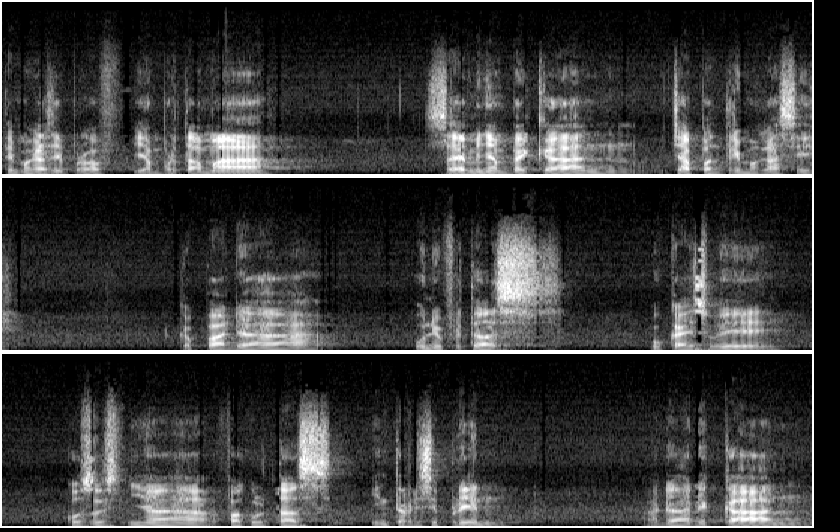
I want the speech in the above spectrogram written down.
Terima kasih Prof. Yang pertama, saya menyampaikan ucapan terima kasih kepada Universitas UKSW, khususnya Fakultas Interdisiplin, ada dekan,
